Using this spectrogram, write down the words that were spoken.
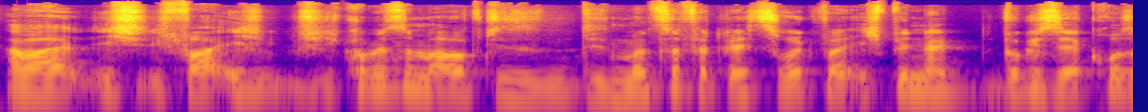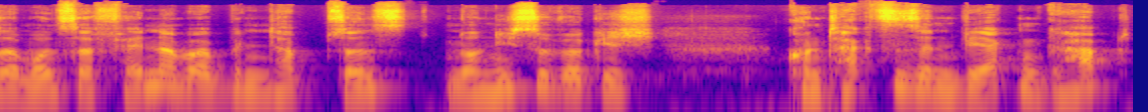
Aber ich, ich, ich, ich komme jetzt nochmal auf diesen, diesen Monster-Vergleich zurück, weil ich bin halt wirklich sehr großer Monster-Fan, aber habe sonst noch nicht so wirklich Kontakt zu seinen Werken gehabt.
